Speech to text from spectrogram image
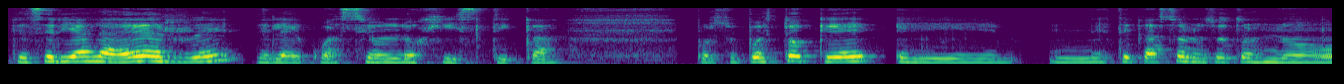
que sería la R de la ecuación logística. Por supuesto que eh, en este caso nosotros no,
